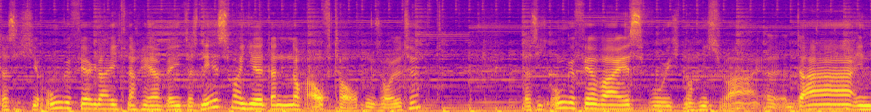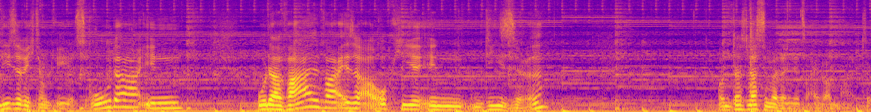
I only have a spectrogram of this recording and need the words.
Dass ich hier ungefähr gleich nachher, wenn ich das nächste Mal hier dann noch auftauchen sollte, dass ich ungefähr weiß, wo ich noch nicht war. Äh, da in diese Richtung geht es. Oder in oder wahlweise auch hier in diese. Und das lassen wir dann jetzt einfach mal. So,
